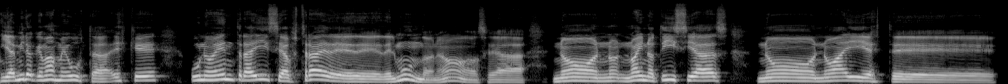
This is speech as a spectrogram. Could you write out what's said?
Y a mí lo que más me gusta es que uno entra ahí y se abstrae de- de- del mundo, ¿no? O sea, no, no, no hay noticias, no, no hay este.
